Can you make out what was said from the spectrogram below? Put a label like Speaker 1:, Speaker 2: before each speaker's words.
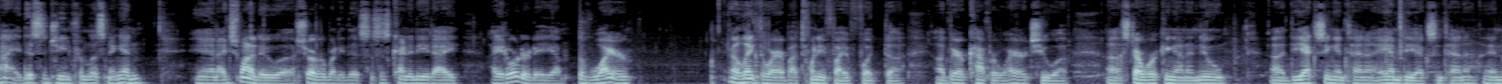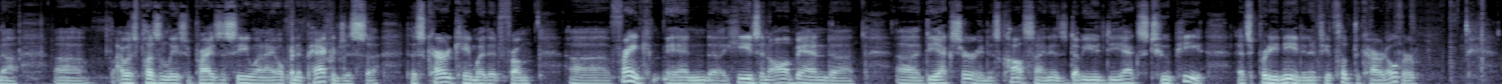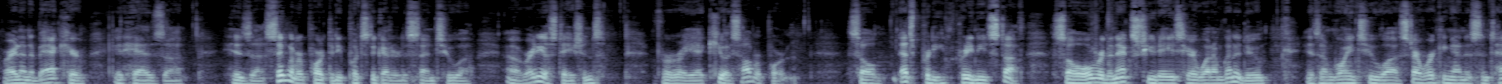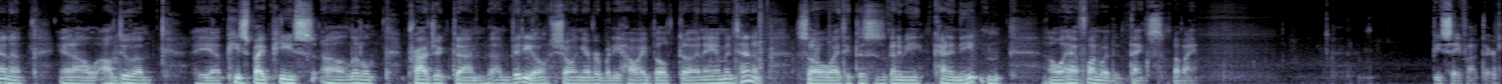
Speaker 1: Hi, this is Gene from Listening In, and I just wanted to uh, show everybody this. This is kind of neat. I, I had ordered a, uh, wire, a length of wire, about 25 foot uh, bare copper wire to uh, uh, start working on a new uh, DXing antenna, AMDX antenna, and I was pleasantly surprised to see when I opened the package, this, this card came with it from Frank, and he's an all-band DXer, and his call sign is WDX2P. That's pretty neat, and if you flip the card over, right on the back here, it has uh, his uh, signal report that he puts together to send to uh, uh radio stations for a, a, QSL report. So that's pretty pretty neat stuff. So over the next few days here, what I'm going to do is I'm going to uh, start working on this antenna, and I'll I'll do a a piece by piece uh, little project on, on video showing everybody how I built uh, an AM antenna. So I think this is going to be kind of neat and we'll have fun with it. Thanks. Bye bye be safe out there.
